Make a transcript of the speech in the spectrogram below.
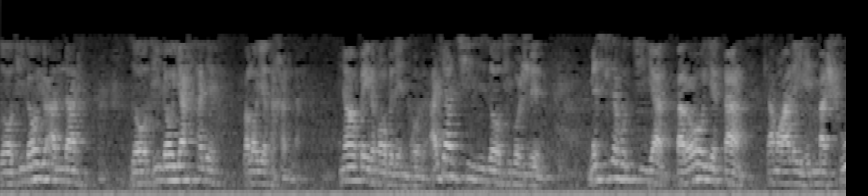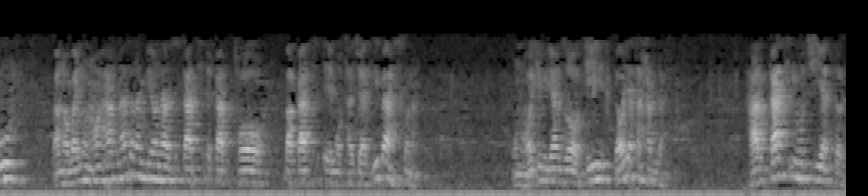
ذاتی لا یعلر ذاتی لا یختلف ولا یتخلف. اینا غیر قابل انکاره. اگر چیزی ذاتی باشه مثل حجیت برای قطع کما علیه مشهور بنابراین اونها حق ندارن بیان از قطع قطع و قطع متجری بحث کنن. اونها که میگن ذاتی لا یتخلف. هر قطعی حجیت داره.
